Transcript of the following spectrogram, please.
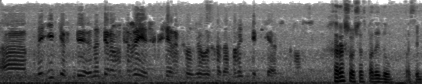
Э, Подойдите в на первом этаже есть ксерокс возле выхода. Подойдите к ксероксу, пожалуйста. Хорошо, сейчас подойду. Спасибо.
